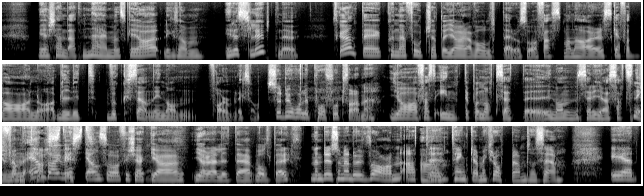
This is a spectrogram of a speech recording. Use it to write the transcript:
Men jag kände att nej men ska jag liksom, är det slut nu? Ska jag inte kunna fortsätta att göra volter och så fast man har skaffat barn och blivit vuxen i någon form liksom. Så du håller på fortfarande? Ja fast inte på något sätt eh, i någon seriös satsning. Men en dag i veckan så försöker jag göra lite volter. Men du som ändå är van att Ja. eh, tänka med kroppen, så att säga. Är,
